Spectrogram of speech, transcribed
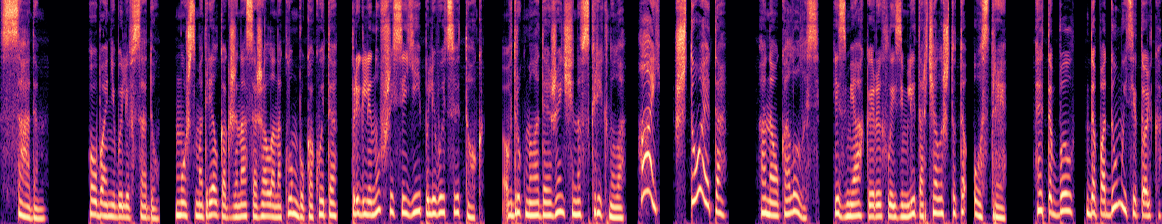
с садом. Оба они были в саду. Муж смотрел, как жена сажала на клумбу какой-то приглянувшийся ей полевой цветок. Вдруг молодая женщина вскрикнула. «Ай, что это?» Она укололась. Из мягкой рыхлой земли торчало что-то острое. Это был, да подумайте только,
